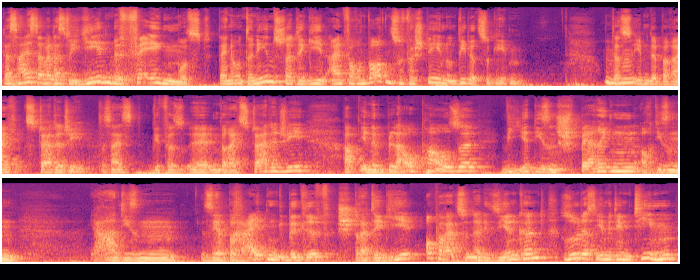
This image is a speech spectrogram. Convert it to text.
Das heißt aber, dass du jeden befähigen musst, deine Unternehmensstrategie in einfachen Worten zu verstehen und wiederzugeben. Und das ist mhm. eben der Bereich Strategy. Das heißt, wir, äh, im Bereich Strategy habt ihr eine Blaupause, wie ihr diesen sperrigen, auch diesen ja, diesen sehr breiten Begriff Strategie operationalisieren könnt, so dass ihr mit dem Team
